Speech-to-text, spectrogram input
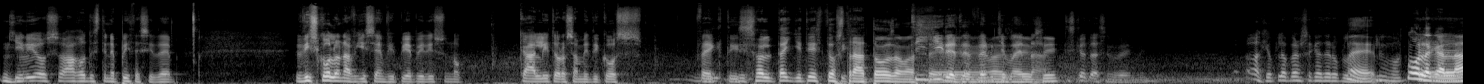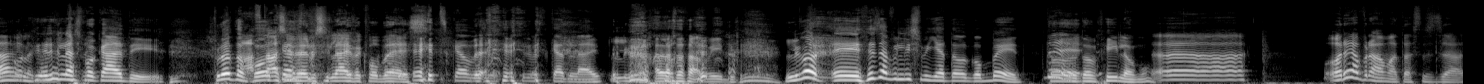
Μμμ. κυρίως άγονται στην επίθεση. Δε... Δύσκολο να βγεις MVP επειδή ήσουν ο καλύτερος αμυντικός παίκτης. Μισό λεπτάκι, γιατί έχει το στρατό να μας Τι γίνεται, παίρνουν και εμένα. Τι σκατά συμβαίνει. Όχι, απλά παίρνω σε κατεροπλάνο. Ναι, Λοιπόν, όλα ε, καλά. όλα Δεν καλά. να σου πω κάτι. Πρώτο Αυτά podcast. συμβαίνουν στις live εκπομπές. Έτσι κάπως. Είμαστε κάτι live. Λοιπόν. Αλλά αυτό θα μείνει. Λοιπόν, ε, θες να μιλήσουμε για τον Γκομπέτ, Ναι. τον, τον φίλο μου; Ε, ωραία πράγματα στους jazz.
